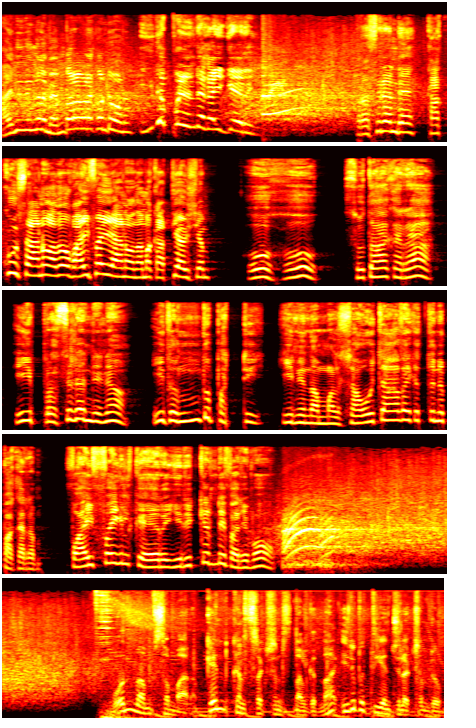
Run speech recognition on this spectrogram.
അതിന് നിങ്ങൾ മെമ്പർ അവിടെ കൊണ്ടുപോകണം ഇതെപ്പോഴും എന്റെ കൈ കയറി പ്രസിഡന്റ് കക്കൂസ് ആണോ അതോ വൈഫൈ ആണോ നമുക്ക് അത്യാവശ്യം? ഓഹോ സുധാകര ഈ പ്രസിഡന്റിന് ഇതെന്തു പറ്റി? ഇനി നമ്മൾ ശൗചാലയത്തിന് പകരം വൈഫൈയിൽ കയറി ഇരിക്കേണ്ടി വരുമോ? ഒന്നാം സമ്മാനം കെൻ കൺസ്ട്രക്ഷൻസ് നൽകുന്ന ഇരുപത്തിയഞ്ച് ലക്ഷം രൂപ.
